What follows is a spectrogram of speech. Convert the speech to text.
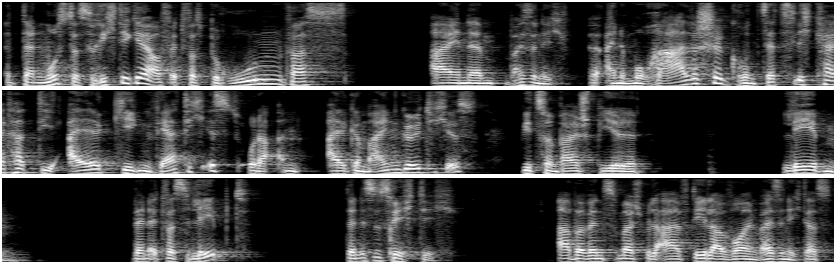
dann muss das Richtige auf etwas beruhen, was eine, weiß ich nicht, eine moralische Grundsätzlichkeit hat, die allgegenwärtig ist oder allgemeingültig ist, wie zum Beispiel Leben, wenn etwas lebt, dann ist es richtig. Aber wenn zum Beispiel AfDler wollen, weiß ich nicht, dass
